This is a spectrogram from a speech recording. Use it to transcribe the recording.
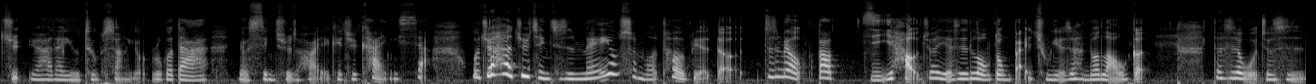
剧，因为它在 YouTube 上有。如果大家有兴趣的话，也可以去看一下。我觉得它的剧情其实没有什么特别的，就是没有到极好，就也是漏洞百出，也是很多老梗。但是我就是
